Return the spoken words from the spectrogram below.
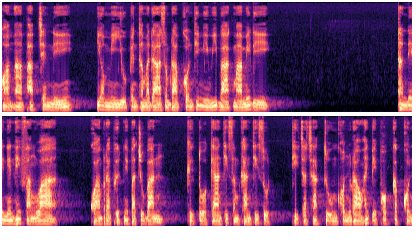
ความอาภัพเช่นนี้ ย่อมมีอยู่เป็นธรรมดาสำหรับคนที่มีวิบากมาไม่ดี ท่านได้เน้นให้ฟังว่า ความประพฤติในปัจจุบัน คือตัวการที่สำคัญที่สุดที่จะชักจูงคนเราให้ไปพบกับคน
